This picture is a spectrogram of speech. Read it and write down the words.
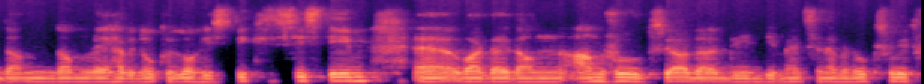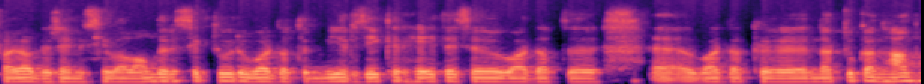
dan, dan wij hebben ook een logistiek systeem waar je dan aanvoelt, ja, dat die, die mensen hebben ook zoiets van ja, er zijn misschien wel andere sectoren waar dat er meer zekerheid is, waar, dat, waar dat ik naartoe kan gaan.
